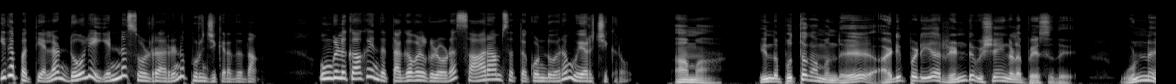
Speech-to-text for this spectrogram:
இத பத்தியெல்லாம் டோலே என்ன சொல்றாருன்னு புரிஞ்சுக்கிறது தான் உங்களுக்காக இந்த தகவல்களோட சாராம்சத்தை கொண்டு வர முயற்சிக்கிறோம். ஆமா. இந்த புத்தகம் வந்து அடிப்படையா ரெண்டு விஷயங்களை பேசுது. ஒன்னு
